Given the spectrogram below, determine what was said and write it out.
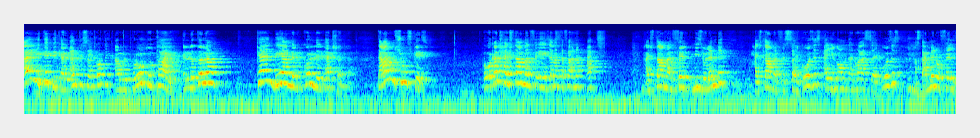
أي typical antipsychotic أو ال prototype اللي طلع كان بيعمل كل الأكشن ده. تعالوا نشوف كده. هو كان هيستعمل في إيه؟ زي ما اتفقنا ها؟ هيستعمل في ال mesolimbic هيستعمل في السايكوزس أي نوع من أنواع السايكوزس هستعمله في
